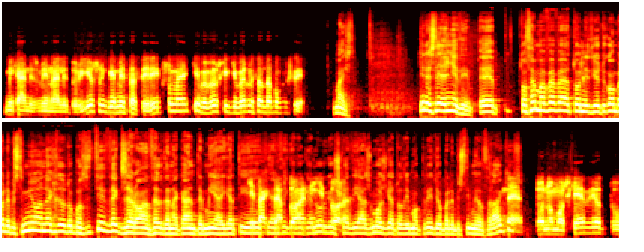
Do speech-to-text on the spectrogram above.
μηχανισμοί να λειτουργήσουν και εμείς θα στηρίξουμε και βεβαίως και η κυβέρνηση θα ανταποκριθεί. Μάλιστα. Κύριε Στυλιανίδη, ε, το θέμα βέβαια των ιδιωτικών πανεπιστημίων έχετε τοποθετηθεί. Δεν ξέρω αν θέλετε να κάνετε μία, γιατί Κοιτάξτε, έχει έρθει και ένα καινούριο σχεδιασμός για το Δημοκρίτιο Πανεπιστήμιο Θράκης. Ναι, το νομοσχέδιο του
